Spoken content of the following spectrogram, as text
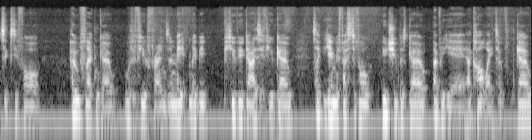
64, hopefully I can go with a few friends and may maybe a few of you guys if you go. It's like a gaming festival. YouTubers go every year. I can't wait to hopefully go.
